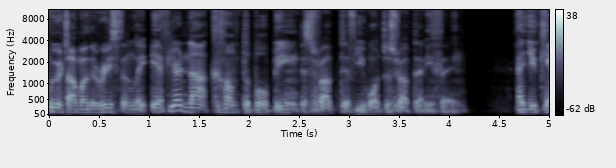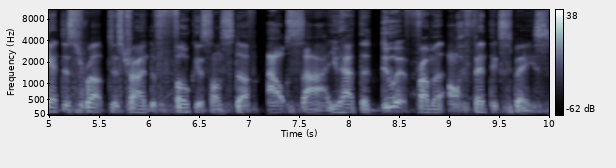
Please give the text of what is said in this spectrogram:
we were talking about it recently. If you're not comfortable being disruptive, you won't disrupt anything. And you can't disrupt just trying to focus on stuff outside. You have to do it from an authentic space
